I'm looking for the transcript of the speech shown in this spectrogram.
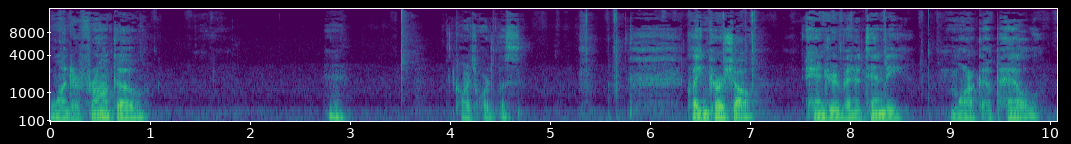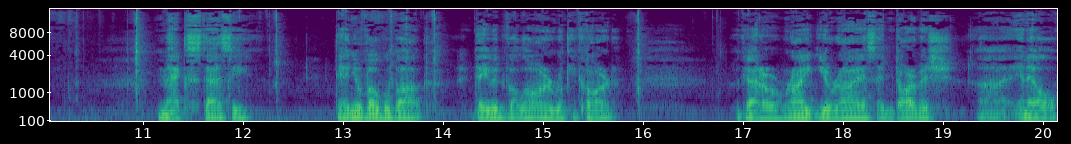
Wander Franco. Hmm. Card's worthless. Clayton Kershaw. Andrew Benintendi. Mark Appel. Max Stassi. Daniel Vogelbach, David Villar, rookie card. We got a Wright, Urias, and Darvish, uh, NL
